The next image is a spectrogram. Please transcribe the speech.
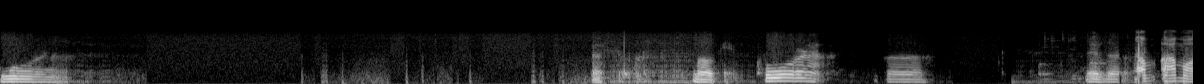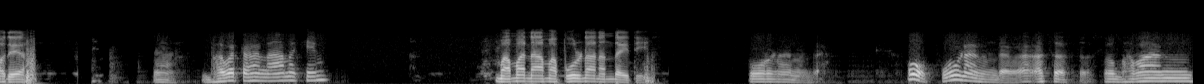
पूर्ण अस्तु ओके पूर्ण आं महोदय भवतः नाम किम्? मम नाम पूर्णानन्द इति। पूर्णानन्द। ओ पूर्णानन्द वा? अस्तु अस्तु सो भवान्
